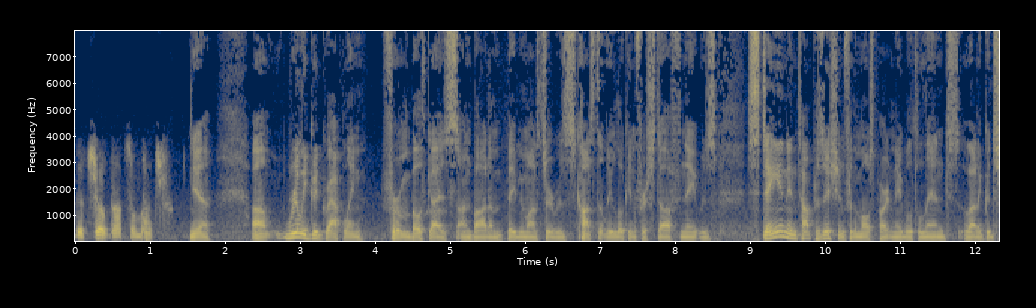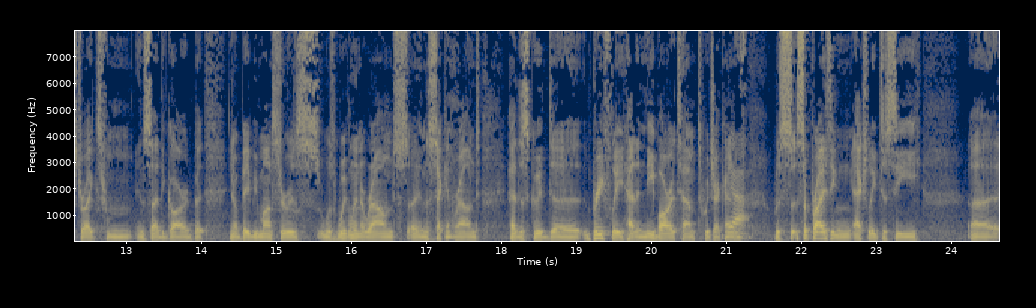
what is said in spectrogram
The choke, not so much. Yeah. Um, really good grappling from both guys on bottom. Baby Monster was constantly looking for stuff. Nate was staying in top position for the most part and able to land a lot of good strikes from inside the guard. But, you know, Baby Monster was, was wiggling around uh, in the second round, had this good, uh, briefly had a knee bar attempt, which I kind Yeah. of was su- surprising actually to see. Uh,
